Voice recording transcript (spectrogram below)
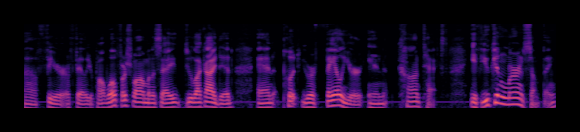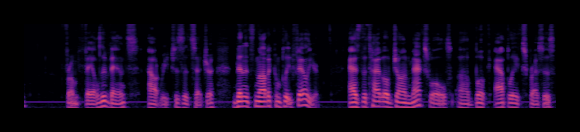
uh, fear of failure, Paul? Well, first of all, I'm going to say, do like I did and put your failure in context. If you can learn something from failed events, outreaches, etc., then it's not a complete failure. As the title of John Maxwell's uh, book aptly expresses,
